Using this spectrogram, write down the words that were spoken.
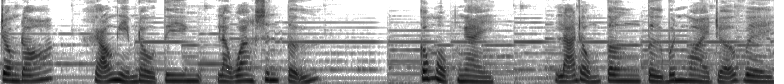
trong đó, khảo nghiệm đầu tiên là quan sinh tử. Có một ngày, lã động tân từ bên ngoài trở về.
